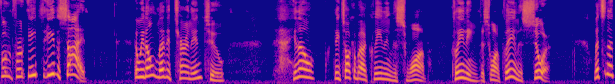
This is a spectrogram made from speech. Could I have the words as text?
for, for each, either side, that we don't let it turn into, you know, they talk about cleaning the swamp, cleaning the swamp, cleaning the sewer. Let's not,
